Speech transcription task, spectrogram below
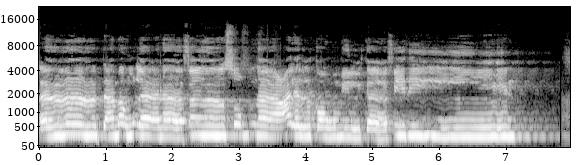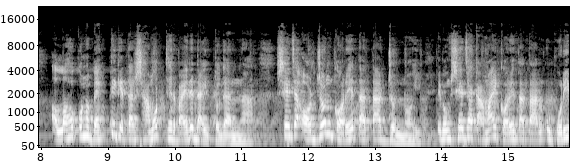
أنت مولانا فانصرنا على القوم الكافرين. আল্লাহ কোনো ব্যক্তিকে তার সামর্থ্যের বাইরে দায়িত্ব দেন না। সে যা অর্জন করে তা তার জন্যই এবং সে যা কামাই করে তা তার উপরই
